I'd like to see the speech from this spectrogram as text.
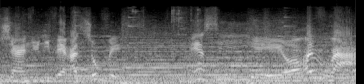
J'ai un univers à sauver. Merci et au revoir.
